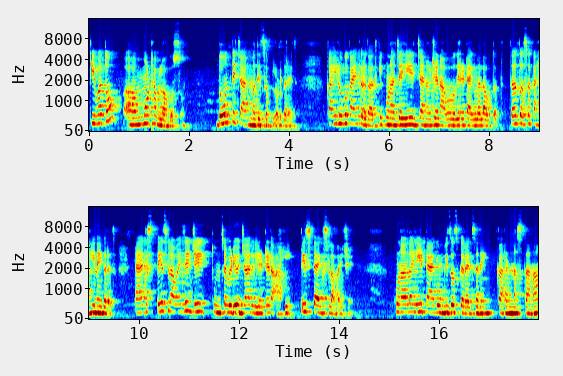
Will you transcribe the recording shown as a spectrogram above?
किंवा तो मोठा ब्लॉग असो दोन ते चारमध्येच अपलोड करायचा. काही लोक काय करतात की कुणाच्याही चॅनलचे नावं वगैरे टॅगला लावतात. तर तसं काही नाही करायचं. टॅग्स तेच लावायचे जे तुमचा व्हिडिओ ज्या रिलेटेड आहे तेच टॅग्स लावायचे. कुणालाही टॅग उगीच करायचं नाही कारण नसताना.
